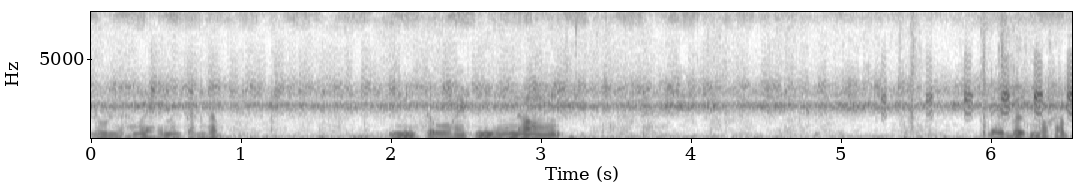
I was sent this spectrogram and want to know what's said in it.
ดูหลังแรกน้ำกันครับมีโตให้พี่ให้น้อง ได้เบิ้งบ่ครับ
